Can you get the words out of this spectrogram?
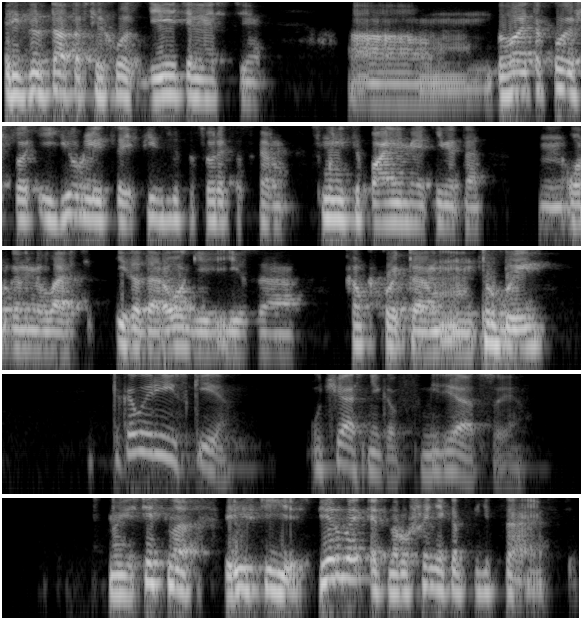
результатов сельхоздеятельности. Бывает такое, что и юрлица, и физлица ссорятся, скажем, с муниципальными какими-то органами власти из-за дороги, из-за какой-то трубы. Каковы риски участников медиации? Ну, естественно, риски есть. Первое – это нарушение конфиденциальности.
